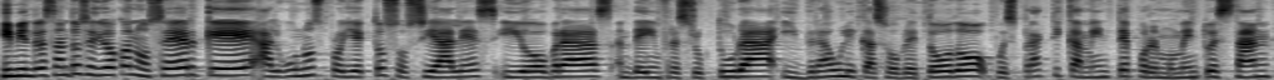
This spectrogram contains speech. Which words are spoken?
Y mientras tanto se dio a conocer que algunos proyectos sociales y obras de infraestructura hidráulica, sobre todo, pues prácticamente por el momento están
